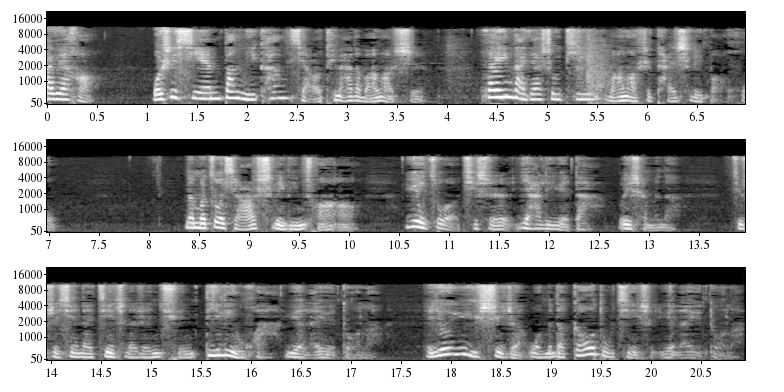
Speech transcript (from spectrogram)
大家好，我是西安邦尼康小儿推拿的王老师，欢迎大家收听王老师谈视力保护。那么做小儿视力临床啊，越做其实压力越大，为什么呢？就是现在近视的人群低龄化越来越多了，也就预示着我们的高度近视越来越多了。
